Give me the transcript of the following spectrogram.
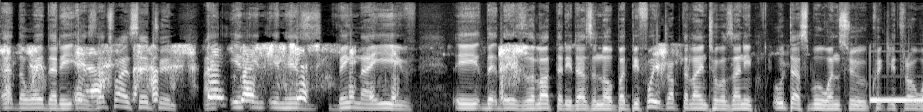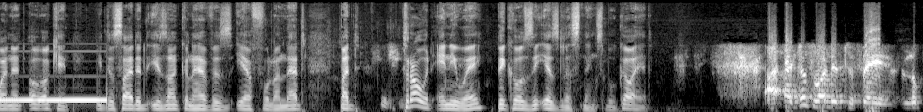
uh, the way that he is. That's why I said to him, I, in, in, in his being naive, he, there's a lot that he doesn't know. But before you drop the line, Thokozani, Utasbu wants to quickly throw one at. Oh, okay. He decided he's not going to have his ear full on that. But throw it anyway because he is listening, Sbu. Go ahead. I, I just wanted to say, look,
